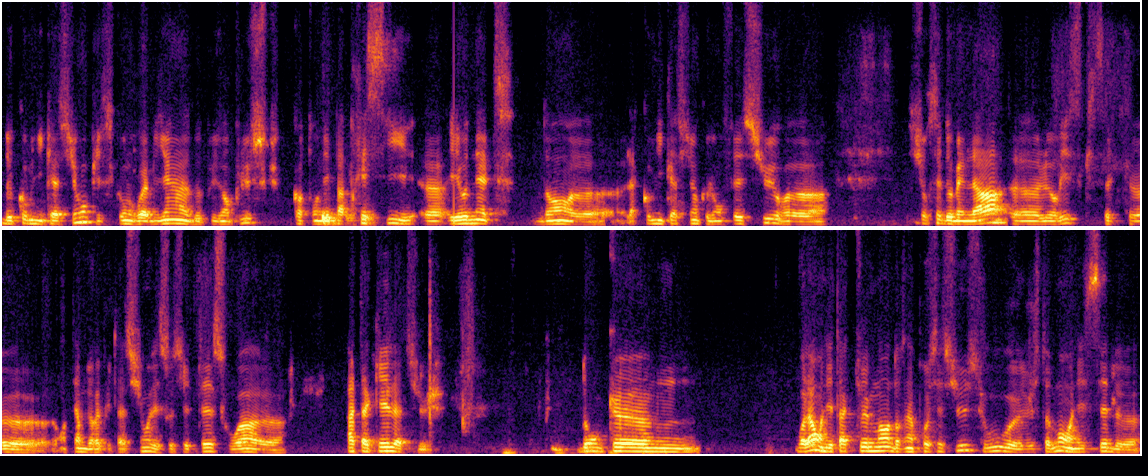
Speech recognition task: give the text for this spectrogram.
de communication, puisqu'on voit bien de plus en plus, quand on n'est pas précis euh, et honnête dans euh, la communication que l'on fait sur, euh, sur ces domaines-là, le risque, c'est que, en termes de réputation, les sociétés soient attaquées là-dessus. Donc, voilà, on est actuellement dans un processus où, justement, on essaie de,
